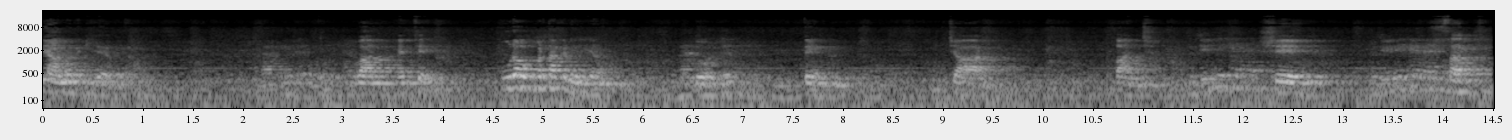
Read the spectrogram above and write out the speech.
ਧਿਆਨ ਨਾਲ ਕੀ ਹੈ 1 ਇੱਥੇ। ਪੂਰਾ ਉੱਪਰ ਤੱਕ ਨਹੀਂ ਜਾਣਾ 2 3 4 5 6 7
